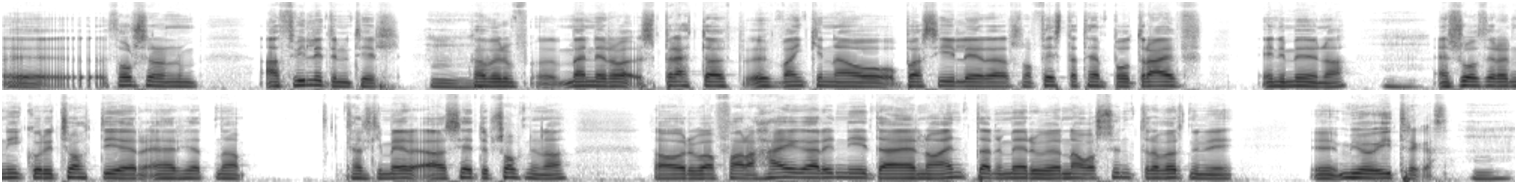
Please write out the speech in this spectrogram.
uh, Þórsjörnum að þvílitinu til mm. hvað við erum, menn er að spretta upp, upp vangina og Basíl er að svona fyrsta tempo drive inn í miðuna en svo þegar Nikori Chotti er, er hérna kannski meira að setja upp sóknina þá erum við að fara hægar inn í þetta en á endanum erum við að ná að sundra vörninni uh, mjög ítrekkast Mm.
